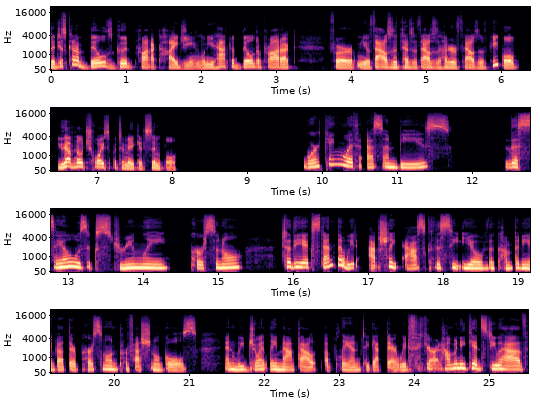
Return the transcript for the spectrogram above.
it just kind of builds good product hygiene. When you have to build a product for you know thousands, tens of thousands, hundreds of thousands of people, you have no choice but to make it simple. Working with SMBs, the sale was extremely personal to the extent that we'd actually ask the CEO of the company about their personal and professional goals. And we jointly map out a plan to get there. We'd figure out how many kids do you have?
